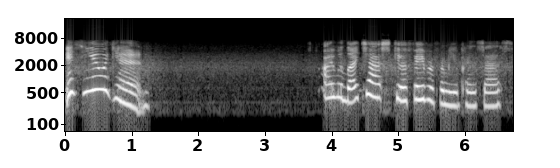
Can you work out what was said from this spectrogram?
It's you again. I would like to ask you a favor from you, princess.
